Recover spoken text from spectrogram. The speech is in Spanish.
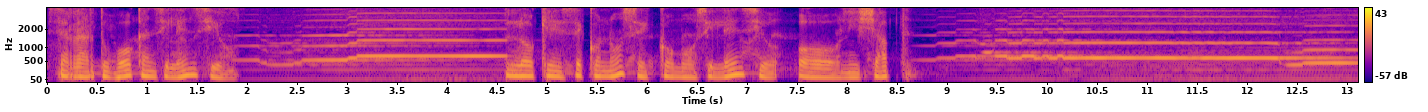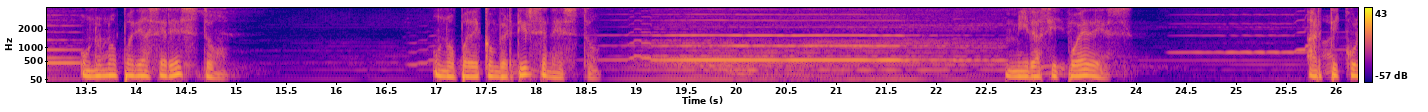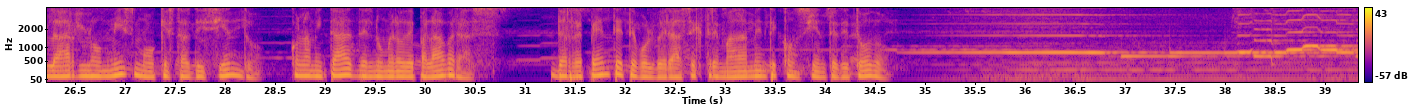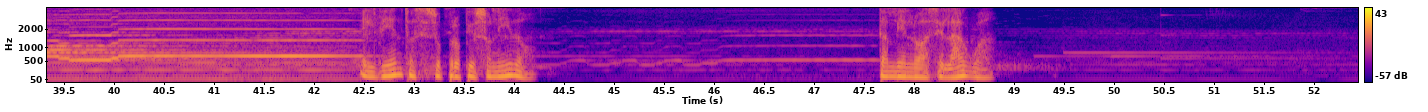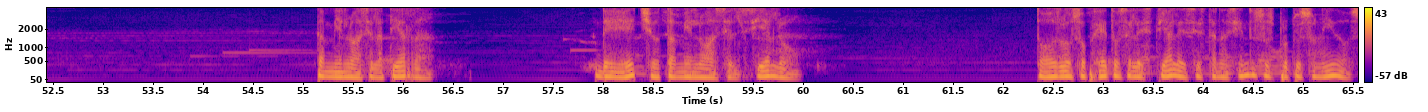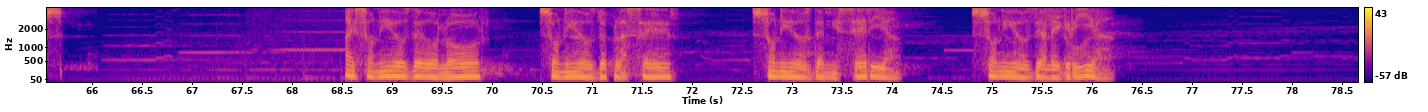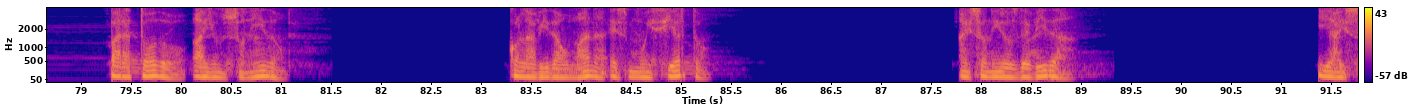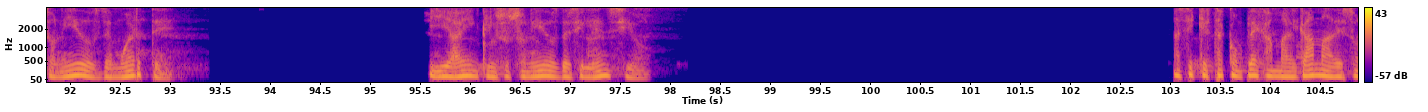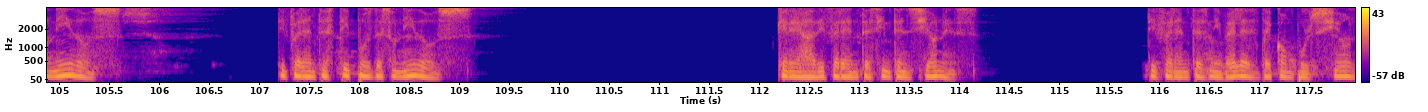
cerrar tu boca en silencio. Lo que se conoce como silencio o nishabt. Uno no puede hacer esto. Uno puede convertirse en esto. Mira si puedes articular lo mismo que estás diciendo con la mitad del número de palabras. De repente te volverás extremadamente consciente de todo. El viento hace su propio sonido. También lo hace el agua. También lo hace la tierra. De hecho, también lo hace el cielo. Todos los objetos celestiales están haciendo sus propios sonidos. Hay sonidos de dolor, sonidos de placer, sonidos de miseria, sonidos de alegría. Para todo hay un sonido con la vida humana es muy cierto. Hay sonidos de vida y hay sonidos de muerte y hay incluso sonidos de silencio. Así que esta compleja amalgama de sonidos, diferentes tipos de sonidos, crea diferentes intenciones, diferentes niveles de compulsión,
